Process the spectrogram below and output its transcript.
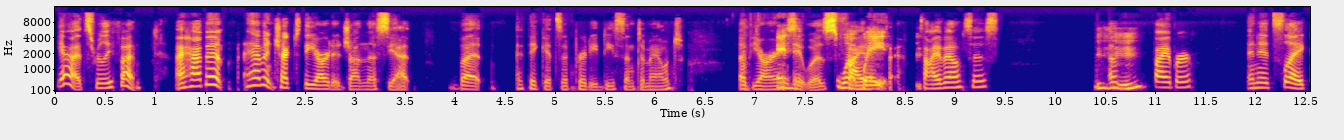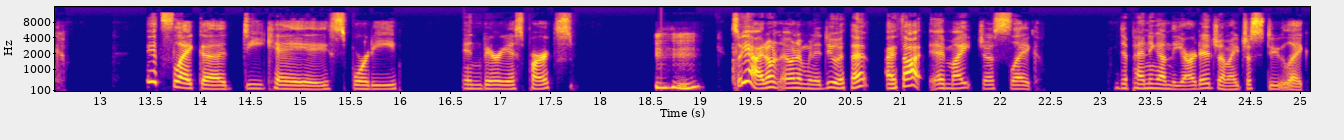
yeah, it's really fun. I haven't I haven't checked the yardage on this yet, but I think it's a pretty decent amount of yarn. Is- it was what five, weight? five ounces Mhm. fiber, and it's like it's like a DK sporty in various parts. Mhm. So yeah, I don't know what I'm going to do with it. I thought I might just like, depending on the yardage, I might just do like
